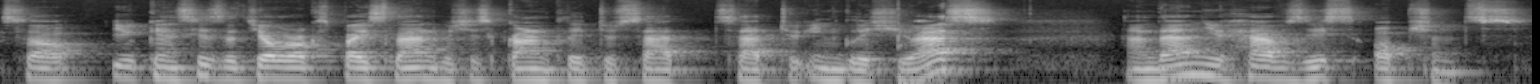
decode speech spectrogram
So you can see that your workspace language is currently to set, set to English US. And then you have these options.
